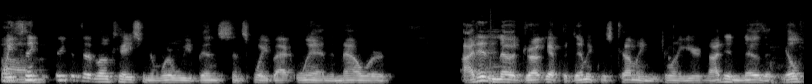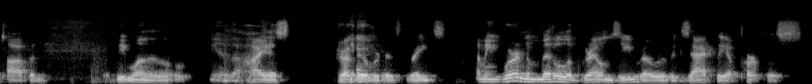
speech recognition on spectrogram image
We um, think think of the location and where we've been since way back when, and now we're I didn't know a drug epidemic was coming in 20 years, and I didn't know that Hilltop would be one of the you know the highest drug yeah. overdose rates. I mean, we're in the middle of ground zero of exactly a purpose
